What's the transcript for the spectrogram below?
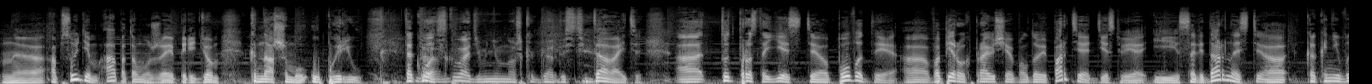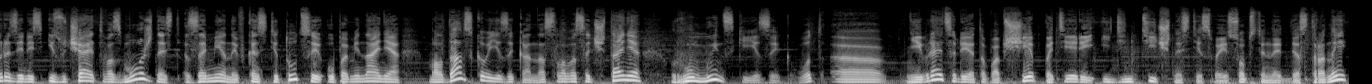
э, обсудим, а потом уже перейдем к нашему упырю. Так да, вот. сгладим немножко гадости. Давайте. А, тут просто есть э, поводы. А, во-первых, правящая в Молдове партия «Действие и солидарность», а, как они выразились, изучает возможность замены в Конституции упоминания молдавского языка на словосочетание румынский язык. Вот э, не является ли это вообще потерей идентичности своей собственной для страны?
